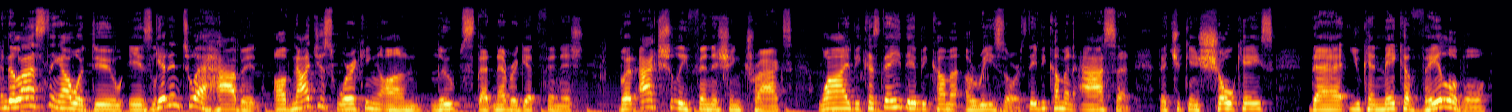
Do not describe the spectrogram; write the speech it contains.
And the last thing I would do is get into a habit of not just working on loops that never get finished, but actually finishing tracks. Why? Because they, they become a resource. They become an asset that you can showcase, that you can make available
